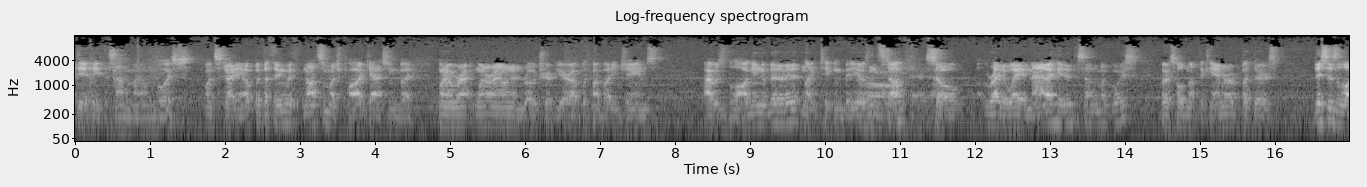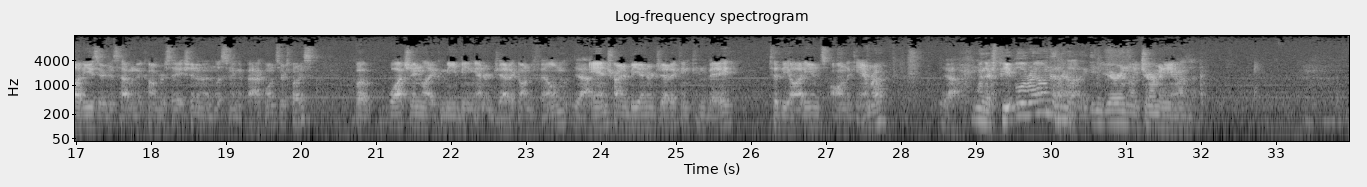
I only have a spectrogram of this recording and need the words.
did hate the sound of my own voice once starting out. But the thing with not so much podcasting, but when I went around and road trip Europe with my buddy James, I was vlogging a bit of it and like taking videos and Oh, stuff. okay, yeah. So right away in that, I hated the sound of my voice. But I was holding up the camera. But there's this is a lot easier just having a conversation and then listening it back once or twice. But watching like me being energetic on film Yeah. and trying to be energetic and convey to the audience on the camera Yeah. when there's people around and they're Uh-huh. like, and you're in like Germany and I was like,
